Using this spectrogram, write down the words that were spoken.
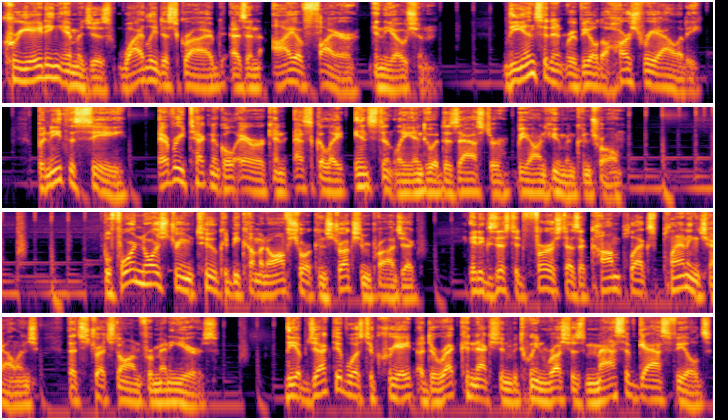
creating images widely described as an eye of fire in the ocean. The incident revealed a harsh reality. Beneath the sea, every technical error can escalate instantly into a disaster beyond human control. Before Nord Stream 2 could become an offshore construction project, it existed first as a complex planning challenge that stretched on for many years. The objective was to create a direct connection between Russia's massive gas fields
